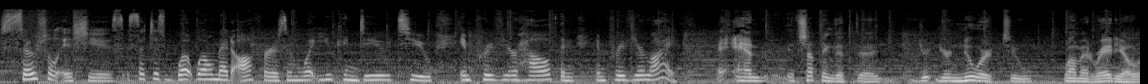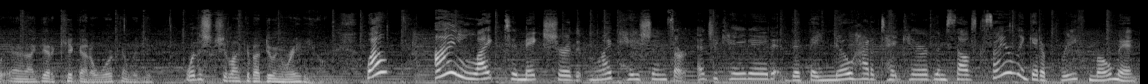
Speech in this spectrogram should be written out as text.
social issues such as what WellMed offers and what you can do to improve your health and improve your life. And it's something that uh, you're, you're newer to WellMed Radio, and I get a kick out of working with you. What is it you like about doing radio? Well, I like to make sure that my patients are educated, that they know how to take care of themselves, because I only get a brief moment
